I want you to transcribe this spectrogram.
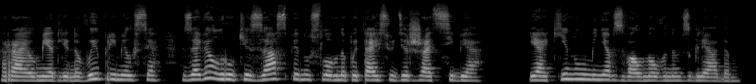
Райл медленно выпрямился, завел руки за спину, словно пытаясь удержать себя, и окинул меня взволнованным взглядом.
